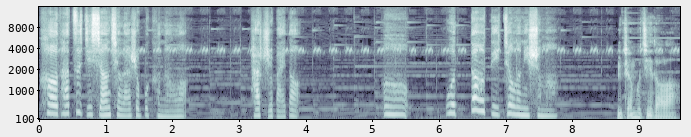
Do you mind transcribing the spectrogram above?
靠他自己想起来是不可能了，他直白道：“嗯，我到底救了你什么？你真不记得了？”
